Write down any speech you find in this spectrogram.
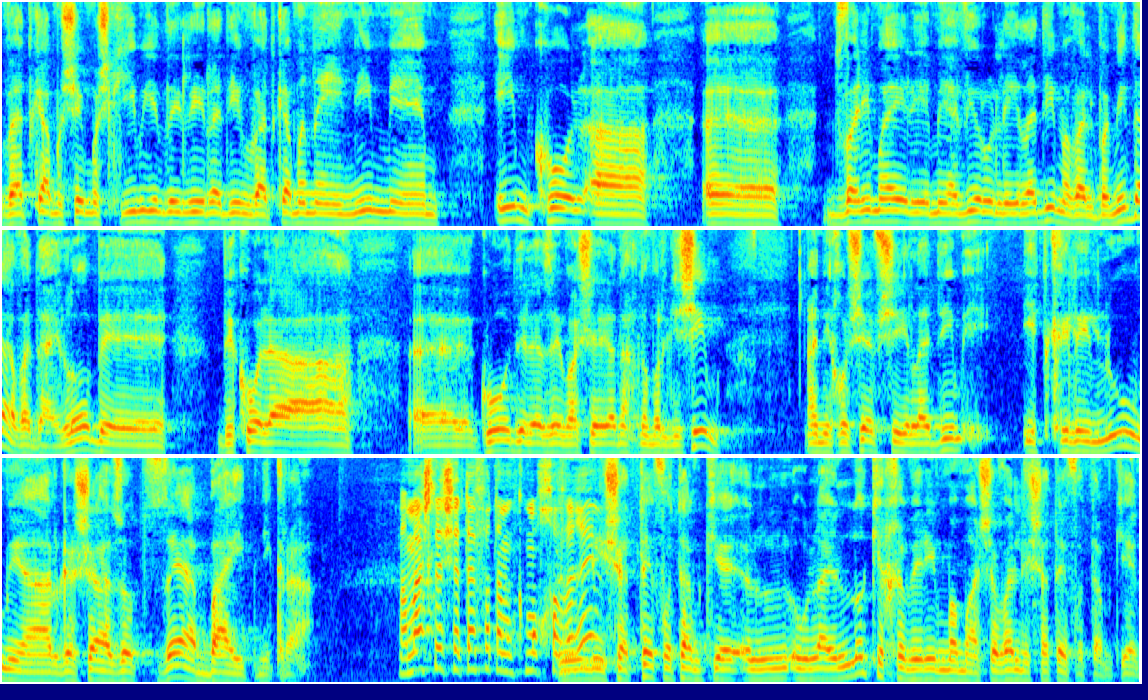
ועד כמה שהם משקיעים לילדים ועד כמה נהנים מהם עם כל ה... אה, הדברים האלה הם יעבירו לילדים, אבל במידה ודאי, לא ב, בכל הגודל הזה, מה שאנחנו מרגישים. אני חושב שילדים יתקללו מההרגשה הזאת, זה הבית נקרא. ממש לשתף אותם כמו חברים? לשתף אותם, כ... אולי לא כחברים ממש, אבל לשתף אותם, כן.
